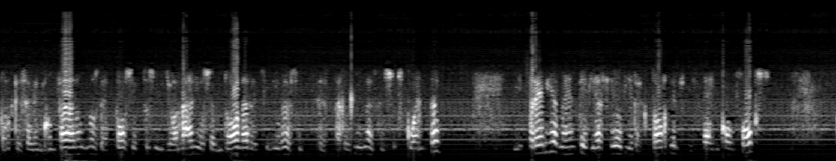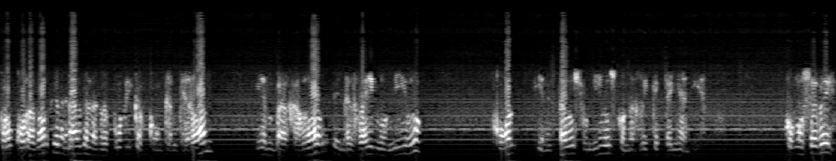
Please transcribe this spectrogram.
porque se le encontraron unos depósitos millonarios en dólares y libras esterlinas en sus cuentas y previamente había sido director del Fox, procurador general de la República con Calderón y embajador en el Reino Unido con, y en Estados Unidos con Enrique Peña. Como se ve,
